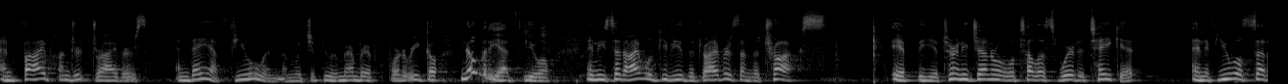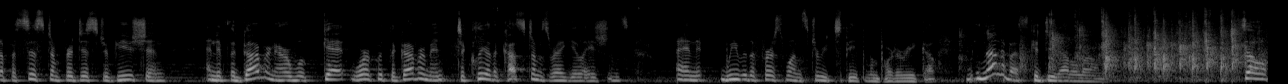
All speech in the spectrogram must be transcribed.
and 500 drivers, and they have fuel in them, which, if you remember, after Puerto Rico, nobody had fuel. And he said, I will give you the drivers and the trucks if the Attorney General will tell us where to take it, and if you will set up a system for distribution, and if the governor will get work with the government to clear the customs regulations. And we were the first ones to reach people in Puerto Rico. None of us could do that alone. So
